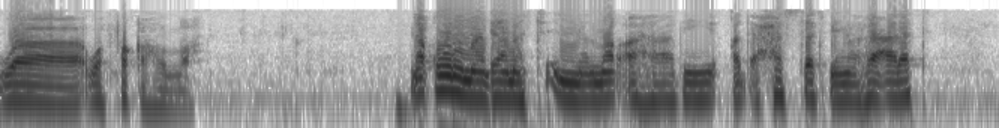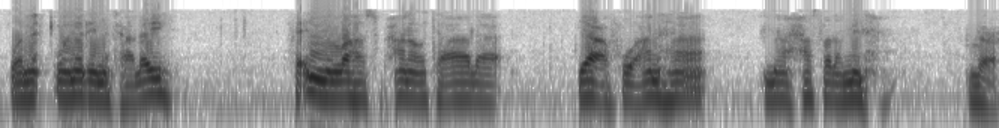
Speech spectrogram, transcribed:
ووفقه الله. نقول ما دامت أن المرأة هذه قد أحست بما فعلت وندمت عليه فإن الله سبحانه وتعالى يعفو عنها ما حصل منها. نعم.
